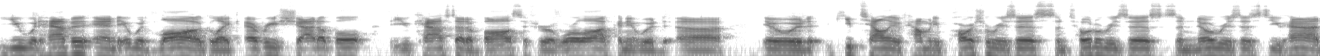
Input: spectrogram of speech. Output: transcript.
you would have it and it would log like every shadow bolt that you cast at a boss if you're a warlock and it would uh, it would keep tally of how many partial resists and total resists and no resists you had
